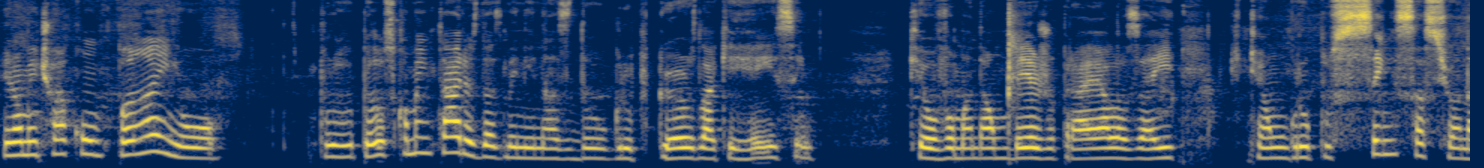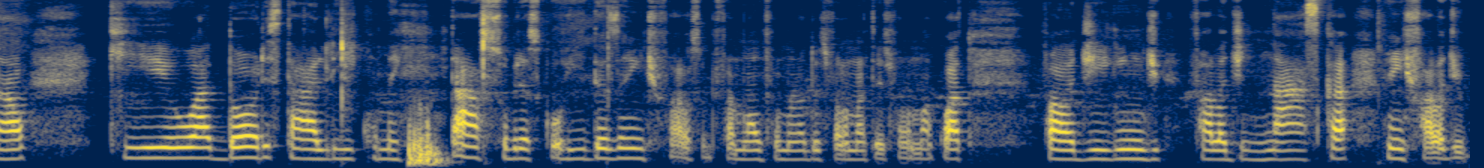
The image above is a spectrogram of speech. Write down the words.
Geralmente eu acompanho por, pelos comentários das meninas do grupo Girls Like Racing, que eu vou mandar um beijo para elas aí, que é um grupo sensacional que eu adoro estar ali comentar sobre as corridas. A gente fala sobre Fórmula 1, Fórmula 2, Fórmula 3, Fórmula 4, fala de Indy, fala de NASCAR, a gente fala de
